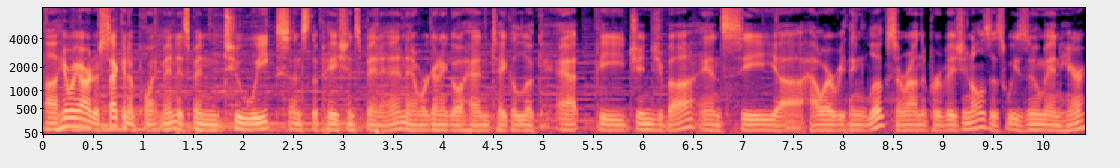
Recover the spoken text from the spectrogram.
Uh, here we are at our second appointment. It's been two weeks since the patient's been in, and we're going to go ahead and take a look at the gingiva and see uh, how everything looks around the provisionals as we zoom in here.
